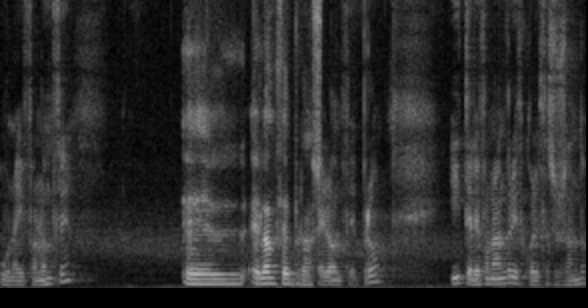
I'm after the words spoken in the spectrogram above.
un iPhone 11, El, el 11 Pro. sí. el 11 Pro, y teléfono Android, ¿cuál estás usando?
